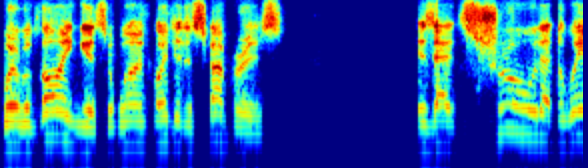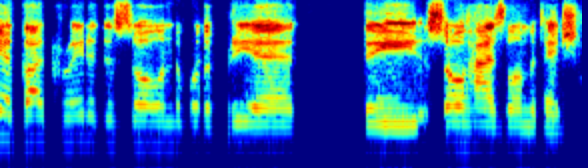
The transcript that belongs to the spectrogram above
where we're going is, what we're going to discover is, is that it's true that the way God created the soul in the world of Bria, the soul has limitation.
